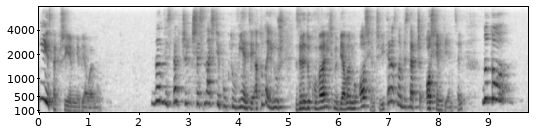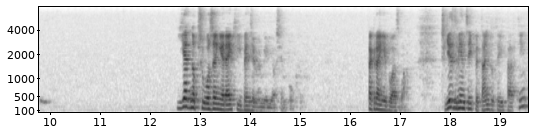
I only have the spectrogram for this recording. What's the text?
Nie jest tak przyjemnie białemu. Nam wystarczy 16 punktów więcej, a tutaj już zredukowaliśmy białemu 8, czyli teraz nam wystarczy 8 więcej. No to jedno przyłożenie ręki i będziemy mieli 8 punktów. Ta gra nie była zła. Czy jest więcej pytań do tej partii?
